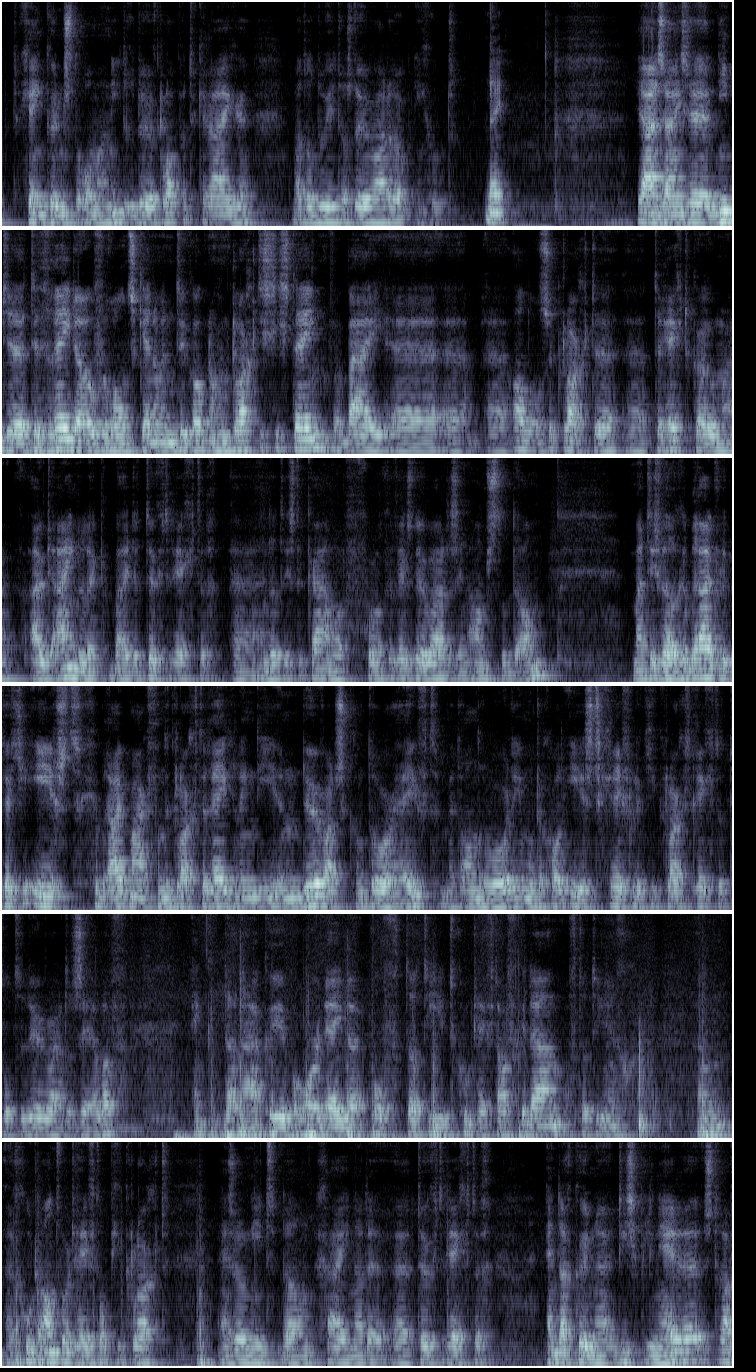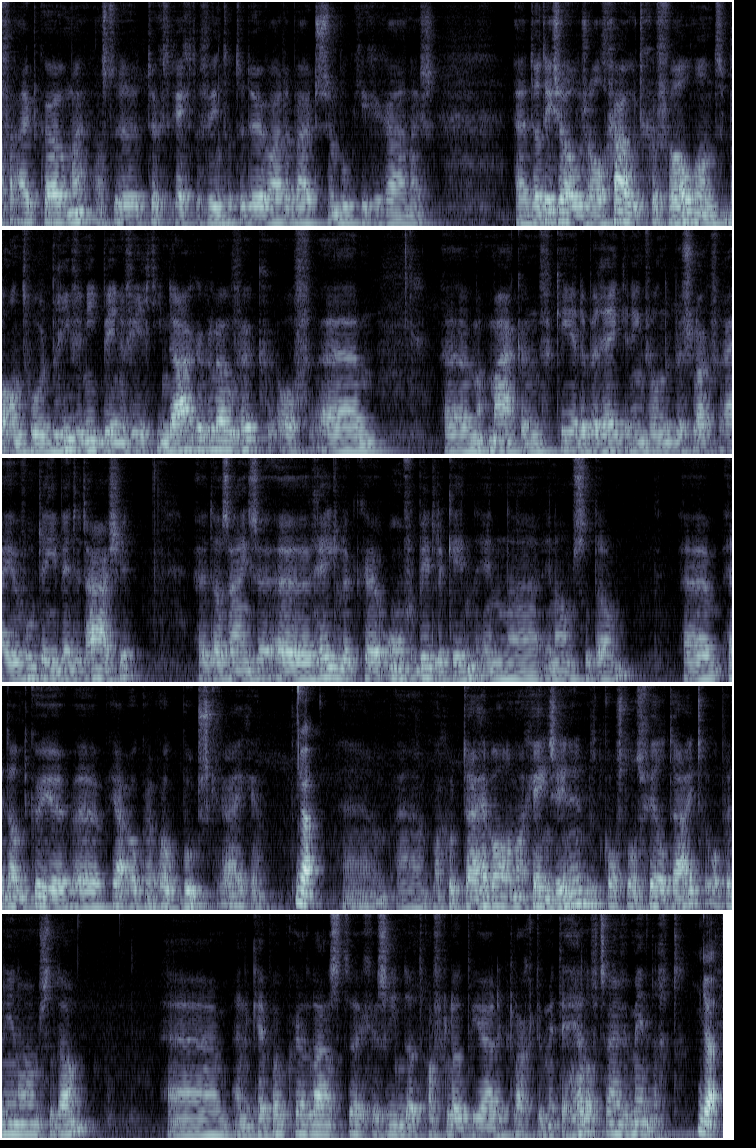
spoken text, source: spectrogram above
Geen kunsten om aan iedere deur klappen te krijgen, maar dan doe je het als deurwaarder ook niet goed. Nee. Ja, zijn ze niet uh, tevreden over ons, kennen we natuurlijk ook nog een klachtensysteem, waarbij al onze klachten terechtkomen uiteindelijk bij de tuchtrechter, en dat is de Kamer voor Gerechtsdeurwaarders in Amsterdam. Maar het is wel gebruikelijk dat je eerst gebruik maakt van de klachtenregeling die een deurwaarderskantoor heeft. Met andere woorden, je moet toch wel eerst schriftelijk je klacht richten tot de deurwaarder zelf. En daarna kun je beoordelen of dat hij het goed heeft afgedaan, of dat hij een, een, een goed antwoord heeft op je klacht. En zo niet, dan ga je naar de uh, tuchtrechter. En daar kunnen disciplinaire straffen uitkomen als de tuchtrechter vindt dat de deurwaarder buiten zijn boekje gegaan is. Uh, dat is overigens al gauw het geval, want beantwoord brieven niet binnen 14 dagen, geloof ik. Of uh, uh, maak een verkeerde berekening van de beslagvrije voet en je bent het haasje. Uh, daar zijn ze redelijk onverbiddelijk in, in, in Amsterdam. Ehm, en dan kun je ja, ook, ook boetes krijgen. Ja. maar goed, daar hebben we allemaal geen zin in. Het kost ons veel tijd op en in Amsterdam. Uh, en ik heb ook uh, laatst gezien dat afgelopen jaar de klachten met de helft zijn verminderd. Ja.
